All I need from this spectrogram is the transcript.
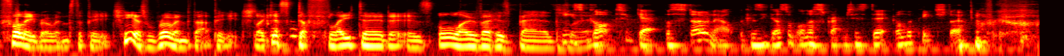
fully ruins the peach, he has ruined that peach. Like, it's deflated, it is all over his bed. He's like- got to get the stone out because he doesn't want to scratch his dick on the peach stone. Of course.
